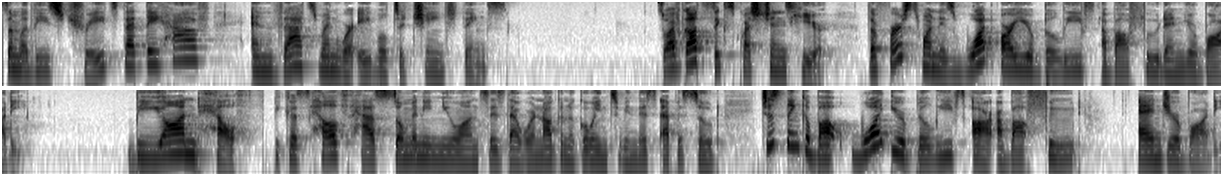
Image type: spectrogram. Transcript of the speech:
some of these traits that they have, and that's when we're able to change things. So I've got six questions here. The first one is What are your beliefs about food and your body? Beyond health, because health has so many nuances that we're not going to go into in this episode, just think about what your beliefs are about food and your body.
